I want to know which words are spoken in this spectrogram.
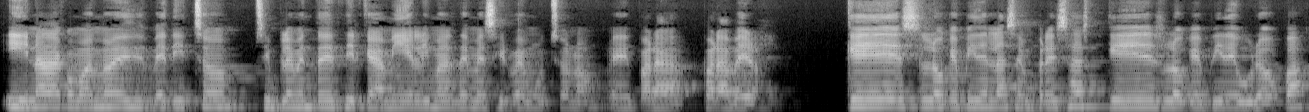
Y nada, como he dicho, simplemente decir que a mí el I D me sirve mucho ¿no? Eh, para, para ver qué es lo que piden las empresas, qué es lo que pide Europa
